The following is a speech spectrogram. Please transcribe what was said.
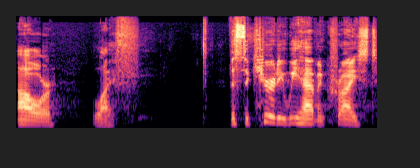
our life. The security we have in Christ,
